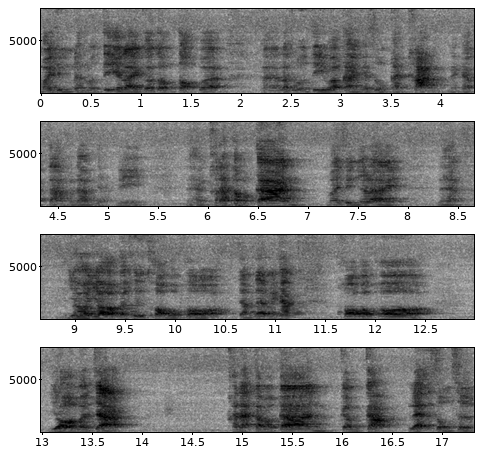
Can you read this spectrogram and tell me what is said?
หมายถึงรัฐมนตรีอะไรก็ต้องตอบว่ารัฐมนตรีว่าการกระทรวงการคลังนะครับ ตามพระราชบัญญัตินี้นะฮะคณะกรรมการหมายถึงอะไรนะครับย่อๆก็คือคอปพจำได้ไหมครับคอปพย่อมาจาก คณะกรรมการกำกับและส่งเสริม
